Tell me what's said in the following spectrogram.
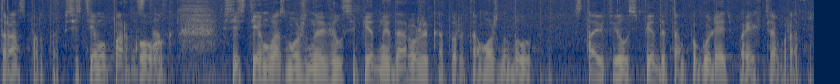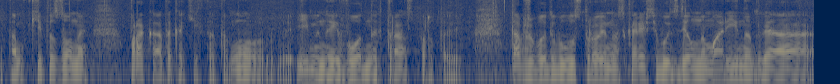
транспорта, систему парковок, Доставка. систему, возможно, велосипедной дорожек, которые там можно было ставить велосипеды, там погулять, поехать обратно. Там какие-то зоны проката каких-то там, ну, именно и водных транспорта. Там же будет устроено, скорее всего, будет сделана марина для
